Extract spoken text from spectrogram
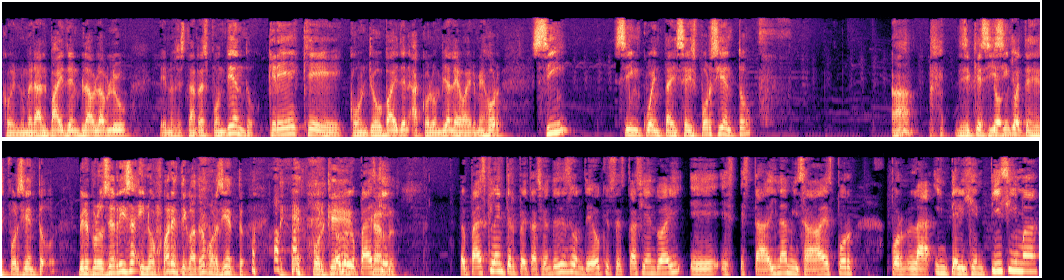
Con el numeral Biden, bla, bla, bla, eh, nos están respondiendo. ¿Cree que con Joe Biden a Colombia le va a ir mejor? Sí, 56%. Ah, dice que sí, 56%. Me le produce risa y no 44%. ¿Por qué, No, lo que pasa es que Carlos? Lo que pasa es que la interpretación de ese sondeo que usted está haciendo ahí eh, es- está dinamizada es por, por la inteligentísima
